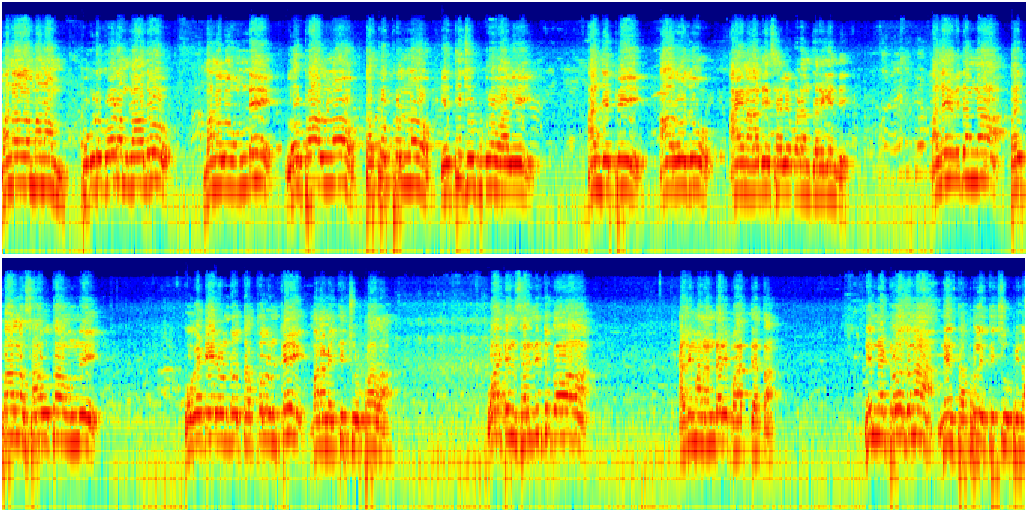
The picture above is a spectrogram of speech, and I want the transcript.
మనల్ని మనం పొగుడుకోవడం కాదు మనలో ఉండే లోపాలను తప్పులను ఎత్తి చూపుకోవాలి అని చెప్పి ఆ రోజు ఆయన ఆదేశాలు ఇవ్వడం జరిగింది. అదే విధంగా పరిపాలన సాగుతూ ఉంది. ఒకటి రెండు తప్పులుంటే మనం ఎత్తి చూపాలా? వాటిని సరిదిద్దుకోవాలా? అది మనందరి బాధ్యత. నిన్నటి రోజున నేను తప్పులు ఎత్తి చూపిన.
